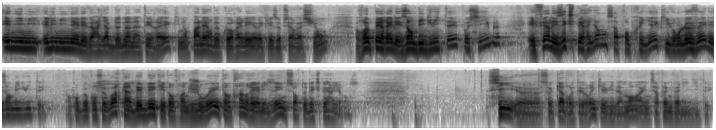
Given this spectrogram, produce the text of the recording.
éliminer les variables de non-intérêt qui n'ont pas l'air de corréler avec les observations, repérer les ambiguïtés possibles et faire les expériences appropriées qui vont lever les ambiguïtés. Donc on peut concevoir qu'un bébé qui est en train de jouer est en train de réaliser une sorte d'expérience si euh, ce cadre théorique, évidemment, a une certaine validité.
